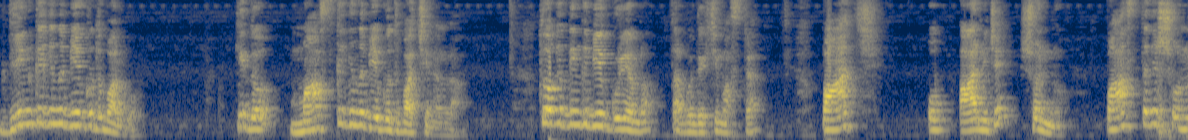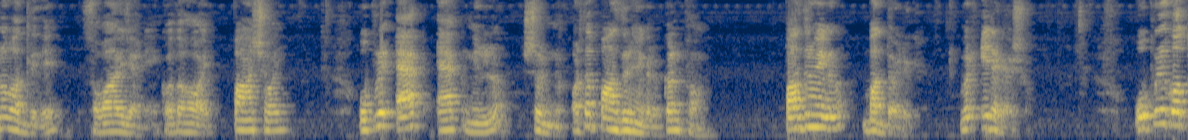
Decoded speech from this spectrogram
দিনকে কিন্তু বিয়ে করতে পারব, কিন্তু মাসকে কিন্তু বিয়ে করতে পারছি না আমরা। তো আগে দিনকে বিয়োগ করি আমরা। তারপর দেখছি মাসটা পাঁচ ও আর নিচে শূন্য। পাঁচ থেকে শূন্য বাদ দিলে সবাই জানে কত হয়? পাঁচ হয়। ওপরে এক এক মিলল শূন্য। অর্থাৎ পাঁচ দিন হয়ে গেল কনফার্ম পাঁচ দিন হয়ে গেল, বাদ দাও এটাকে। এবার এটাকে আসো। ওপরে কত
